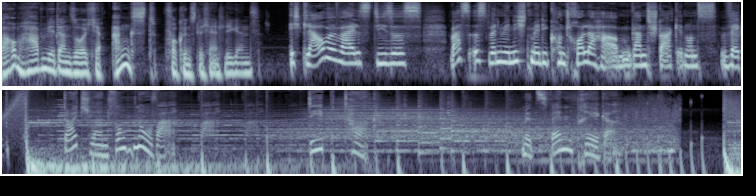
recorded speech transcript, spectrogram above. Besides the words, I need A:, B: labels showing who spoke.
A: Warum haben wir dann solche Angst vor künstlicher Intelligenz?
B: Ich glaube, weil es dieses, was ist, wenn wir nicht mehr die Kontrolle haben, ganz stark in uns weckt.
C: Deutschlandfunk Nova. Deep Talk. Mit Sven Präger.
